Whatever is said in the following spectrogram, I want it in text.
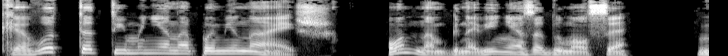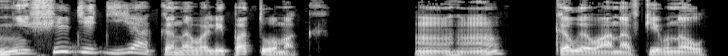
«Кого-то ты мне напоминаешь». Он на мгновение задумался. «Не Феди Дьяконова ли потомок?» «Угу», – Колыванов кивнул.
